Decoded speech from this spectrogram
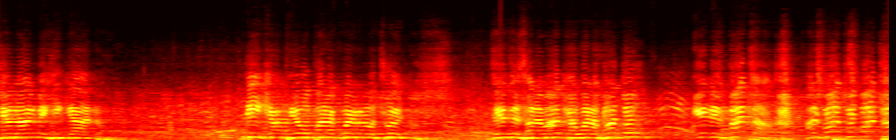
Internacional Mexicano. Bicampeón para cuernos chuecos. Desde Salamanca, Guanajuato, en España, Alfonso Poncho Alonso.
